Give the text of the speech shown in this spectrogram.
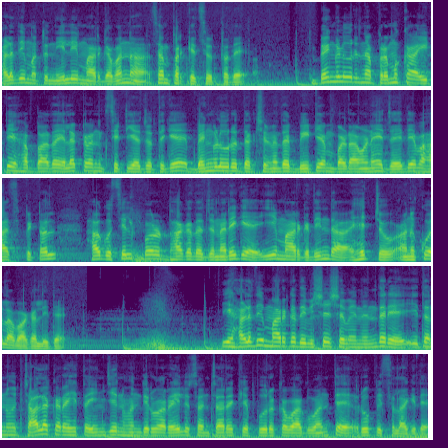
ಹಳದಿ ಮತ್ತು ನೀಲಿ ಮಾರ್ಗವನ್ನು ಸಂಪರ್ಕಿಸುತ್ತದೆ. ಬೆಂಗಳೂರಿನ ಪ್ರಮುಖ ಐಟಿ ಆದ ಎಲೆಕ್ಟ್ರಾನಿಕ್ ಸಿಟಿಯ ಜೊತೆಗೆ ಬೆಂಗಳೂರು ದಕ್ಷಿಣದ ಬಿಟಿಎಂ ಬಡಾವಣೆ, ಜಯದೇವ ಹಾಸ್ಪಿಟಲ್ ಹಾಗೂ ಸಿಲ್ಕ್ ಬೋರ್ಡ್ ಭಾಗದ ಜನರಿಗೆ ಈ ಮಾರ್ಗದಿಂದ ಹೆಚ್ಚು ಅನುಕೂಲವಾಗಲಿದೆ. ಈ ಹಳದಿ ಮಾರ್ಗದ ವಿಶೇಷವೇನೆಂದರೆ ಇದನ್ನು ಚಾಲಕರಹಿತ ಇಂಜಿನ್ ಹೊಂದಿರುವ ರೈಲು ಸಂಚಾರಕ್ಕೆ ಪೂರಕವಾಗುವಂತೆ ರೂಪಿಸಲಾಗಿದೆ.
